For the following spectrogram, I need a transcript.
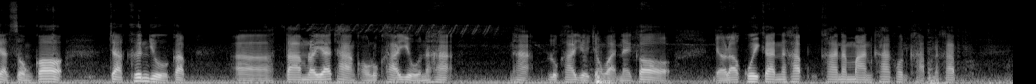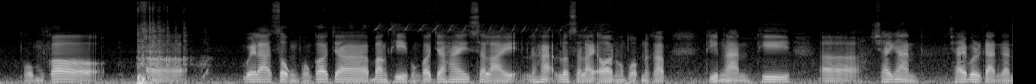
จัดส่งก็จะขึ้นอยู่กับตามระยะทางของลูกค้าอยู่นะฮะนะฮะลูกค้าอยู่จังหวัดไหนก็ เดี๋ยวเราคุยกันนะครับ ค่าน้ำมันค่าคนขับนะครับ ผมก็เวลาส่งผมก็จะบางทีผมก็จะให้สไลด์นะฮะรถสไลด์ออนของผมนะครับ ทีมงานที่ใช้งานใช้บริการกัน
